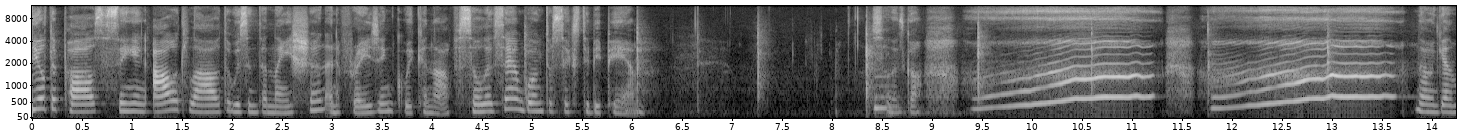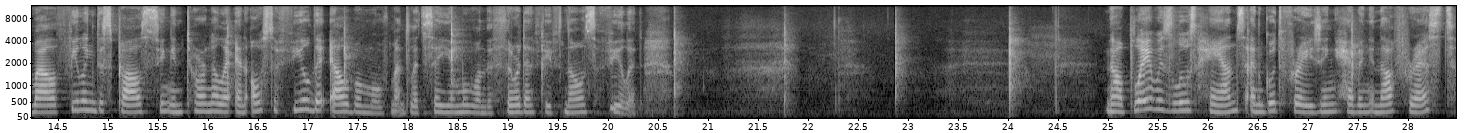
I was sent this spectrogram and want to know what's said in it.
Feel the pulse, singing out loud with intonation and phrasing quick enough. So let's say I'm going to 60 BPM. So let's go. Now again, while feeling this pulse, sing internally and also feel the elbow movement. Let's say you move on the third and fifth notes, feel it. Now play with loose hands and good phrasing, having enough rest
